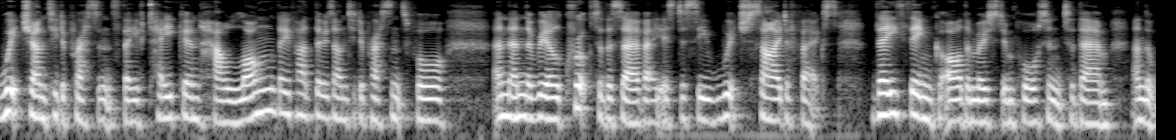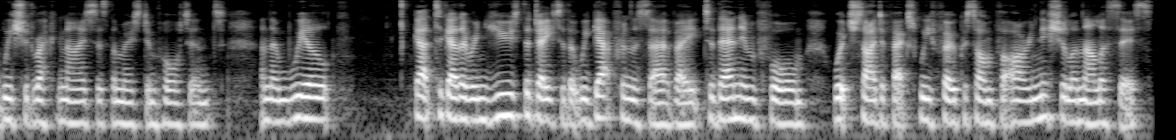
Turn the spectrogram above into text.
Which antidepressants they've taken? How long they've had those antidepressants for? And then the real crux of the survey is to see which side effects they think are the most important to them and that we should recognize as the most important. And then we'll get together and use the data that we get from the survey to then inform which side effects we focus on for our initial analysis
